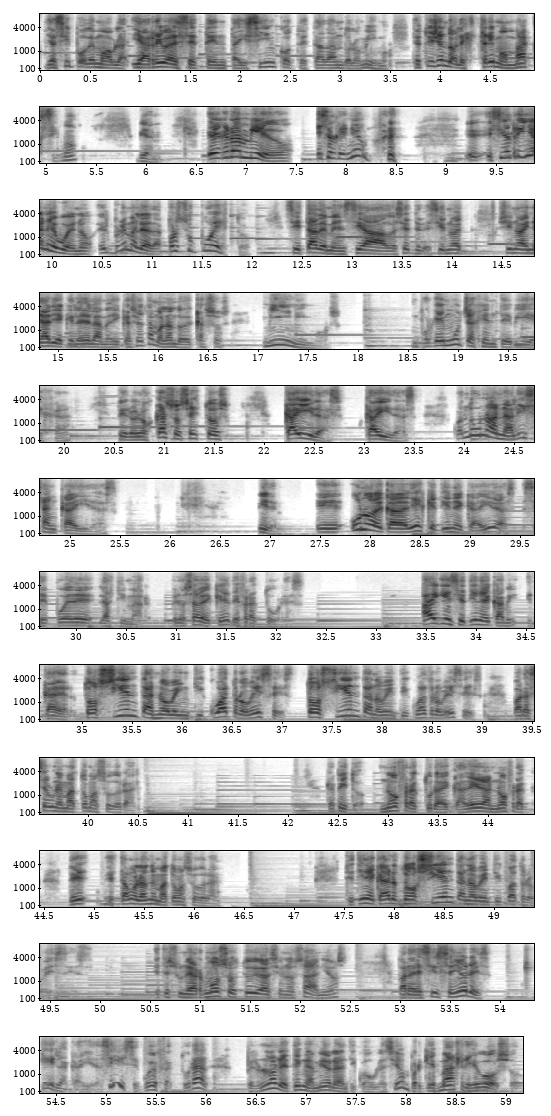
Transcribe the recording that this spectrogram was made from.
Y así podemos hablar. Y arriba de 75 te está dando lo mismo. Te estoy yendo al extremo máximo. Bien. El gran miedo es el riñón. Eh, si el riñón es bueno, el problema le da, por supuesto, si está demenciado, etcétera, si no, si no hay nadie que le dé la medicación, estamos hablando de casos mínimos, porque hay mucha gente vieja, pero los casos estos, caídas, caídas, cuando uno analiza en caídas, miren, eh, uno de cada diez que tiene caídas se puede lastimar, pero ¿sabe qué? De fracturas alguien se tiene que caer 294 veces, 294 veces para hacer un hematoma sudural. Repito, no fractura de cadera, no de, estamos hablando de hematoma sudural. Te tiene que caer 294 veces. Este es un hermoso estudio de hace unos años para decir, señores, ¿qué es la caída? Sí, se puede fracturar, pero no le tengan miedo a la anticoagulación porque es más riesgoso.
